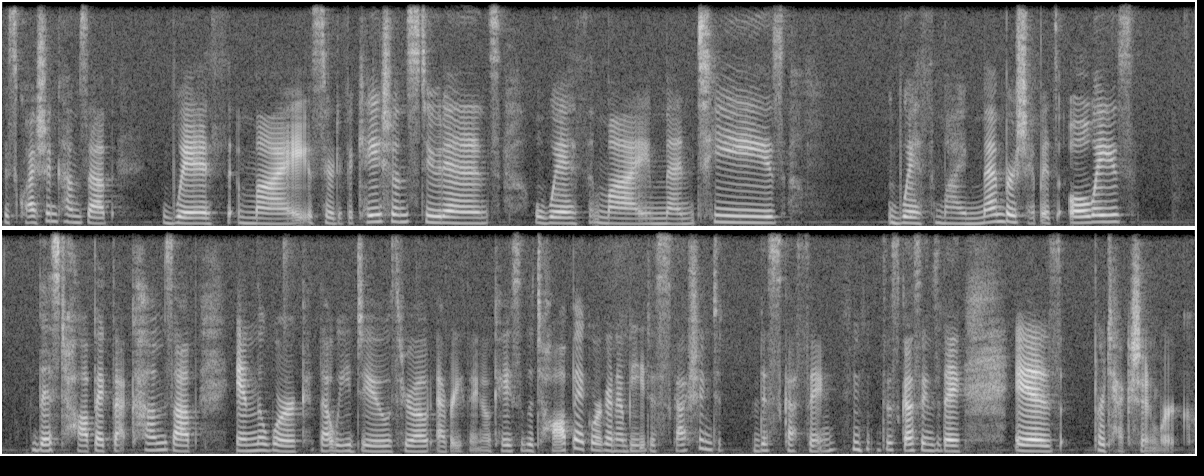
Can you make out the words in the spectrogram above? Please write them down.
This question comes up with my certification students, with my mentees, with my membership. It's always this topic that comes up in the work that we do throughout everything. Okay, so the topic we're going to be discussing to, discussing discussing today is protection work.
